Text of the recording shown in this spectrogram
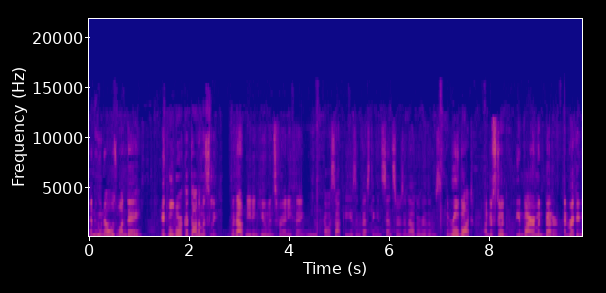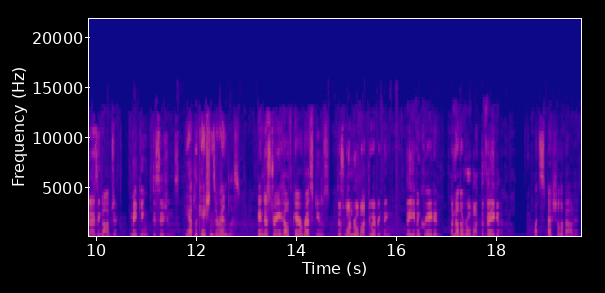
And who knows, one day, It will work autonomously. without needing humans for anything. Kawasaki is investing in sensors and algorithms. The robot understood the environment better and recognizing objects, making decisions. The applications are endless. Industry, healthcare, rescues. Does one robot do everything? They even created another robot, the Vega. What's special about it?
